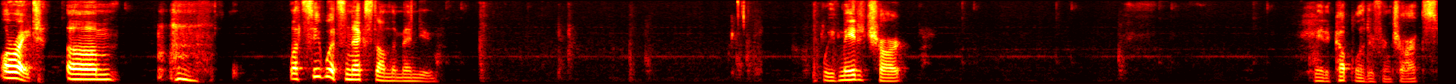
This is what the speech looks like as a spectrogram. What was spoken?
All right. Um, Let's see what's next on the menu. We've made a chart. Made a couple of different charts.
